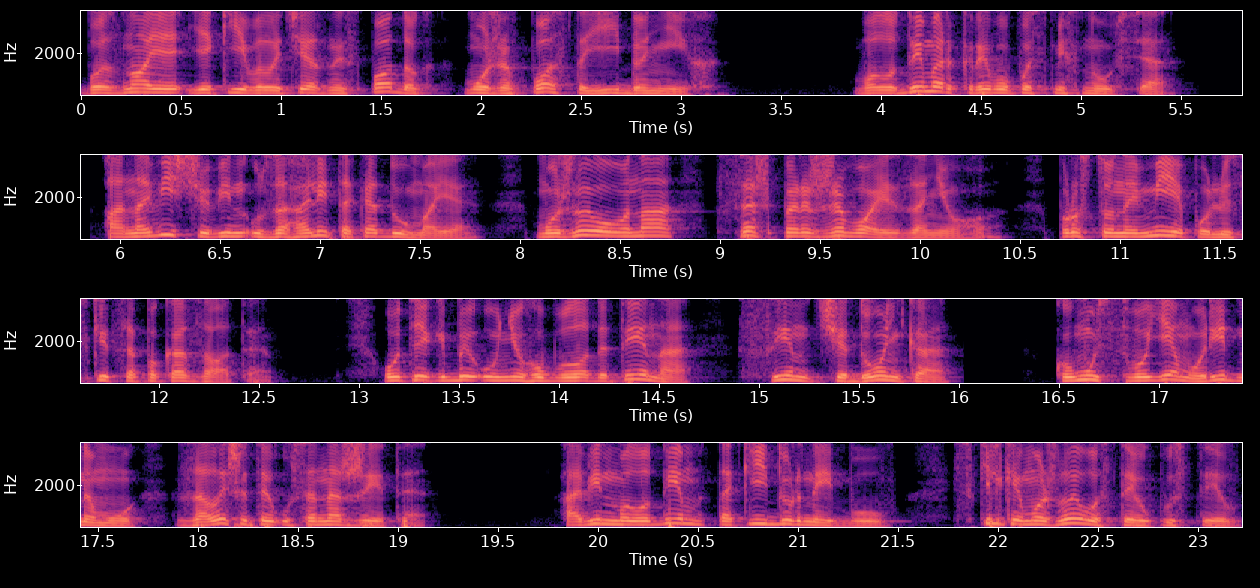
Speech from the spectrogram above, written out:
бо знає, який величезний спадок може впасти їй до ніг. Володимир криво посміхнувся. А навіщо він узагалі таке думає? Можливо, вона все ж переживає за нього, просто не вміє по-людськи це показати. От якби у нього була дитина, син чи донька, комусь своєму рідному залишити усе нажите. А він молодим такий дурний був, скільки можливостей упустив,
